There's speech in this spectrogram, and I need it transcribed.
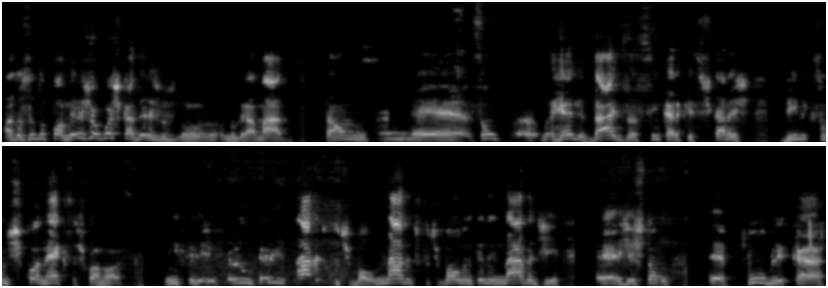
a torcida do Palmeiras jogou as cadeiras no, no, no gramado. Então, é, são uh, realidades assim, cara, que esses caras vivem que são desconexas com a nossa. Infelizmente, eles não entendem nada de futebol, nada de futebol, não entendem nada de é, gestão é, pública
